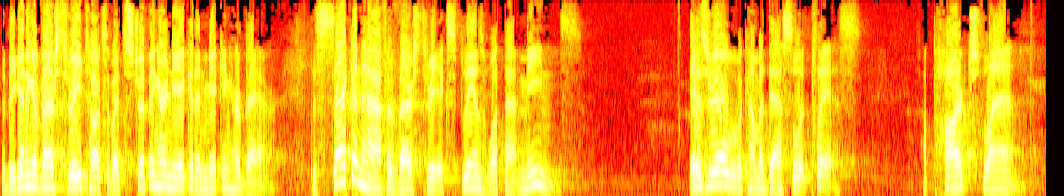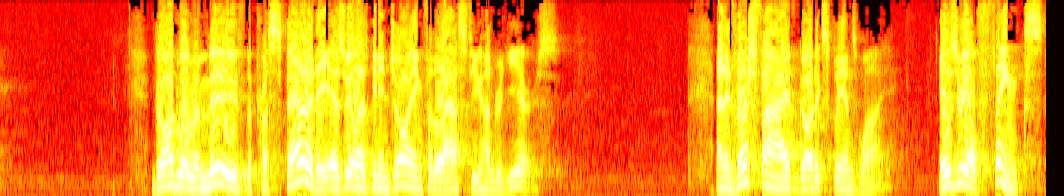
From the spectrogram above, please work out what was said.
The beginning of verse 3 talks about stripping her naked and making her bare. The second half of verse 3 explains what that means. Israel will become a desolate place, a parched land. God will remove the prosperity Israel has been enjoying for the last few hundred years. And in verse 5, God explains why. Israel thinks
